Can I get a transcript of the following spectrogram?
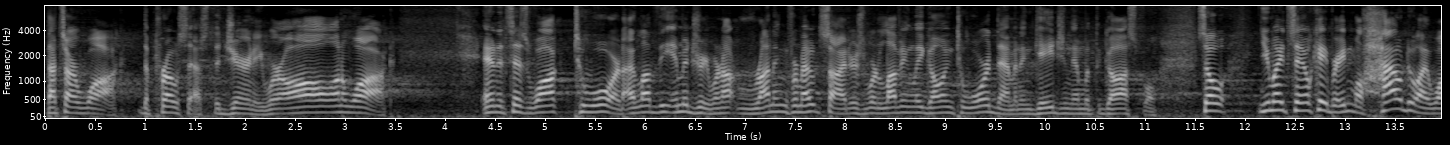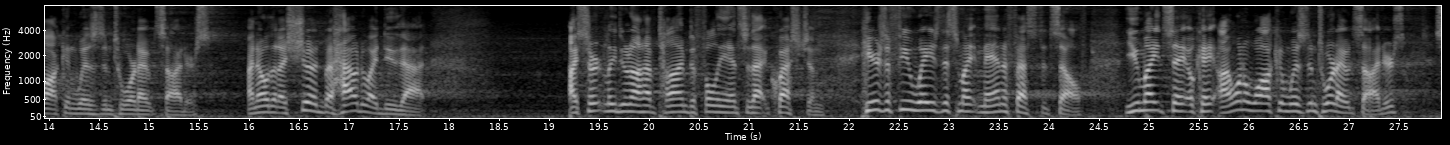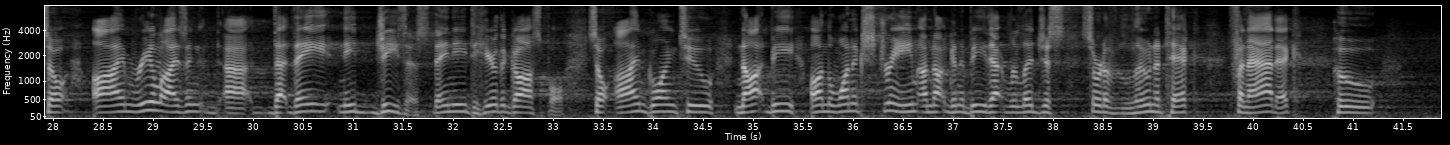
That's our walk, the process, the journey. We're all on a walk. And it says walk toward. I love the imagery. We're not running from outsiders, we're lovingly going toward them and engaging them with the gospel. So you might say, okay, Braden, well, how do I walk in wisdom toward outsiders? I know that I should, but how do I do that? I certainly do not have time to fully answer that question. Here's a few ways this might manifest itself. You might say, okay, I want to walk in wisdom toward outsiders. So I'm realizing uh, that they need Jesus. They need to hear the gospel. So I'm going to not be on the one extreme. I'm not going to be that religious sort of lunatic fanatic who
